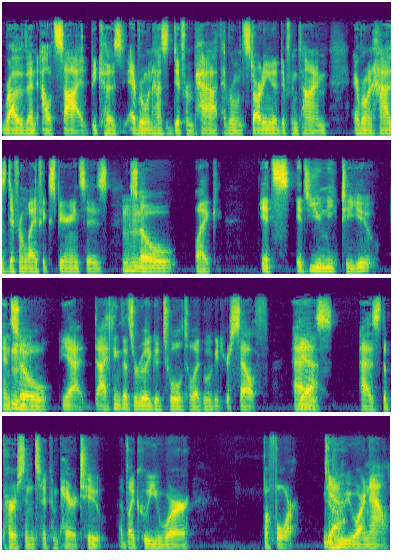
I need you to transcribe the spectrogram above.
rather than outside because everyone has a different path. Everyone's starting at a different time. Everyone has different life experiences. Mhm. So like it's it's unique to you. And so yeah, I think that's a really good tool to like look at yourself Yeah. as as the person to compare to of like who you were before to Yeah. who you are now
